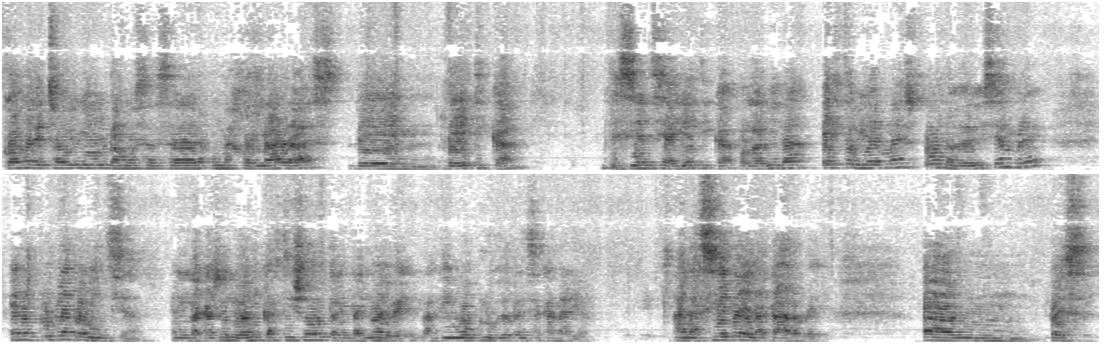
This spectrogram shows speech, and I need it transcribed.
con Derecho a Vivir vamos a hacer unas jornadas de, de ética, de ciencia y ética por la vida, este viernes 1 de diciembre en el Club La Provincia en la calle León y Castillo 39, el antiguo Club de Prensa Canaria. a las 7 de la tarde. pues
